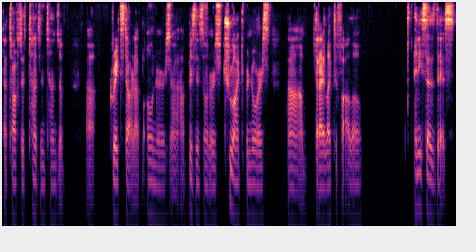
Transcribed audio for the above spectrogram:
that talks to tons and tons of uh, great startup owners, uh, business owners, true entrepreneurs um, that I like to follow. And he says this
